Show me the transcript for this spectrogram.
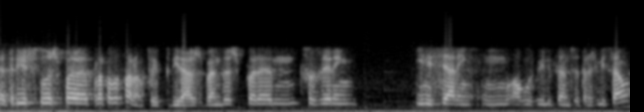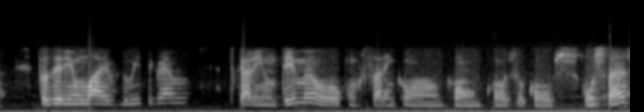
atrair as pessoas para, para a plataforma foi pedir às bandas para um, fazerem, iniciarem alguns minutos antes da transmissão, fazerem um live no Instagram, tocarem um tema ou conversarem com, com, com, os, com, os, com os fãs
